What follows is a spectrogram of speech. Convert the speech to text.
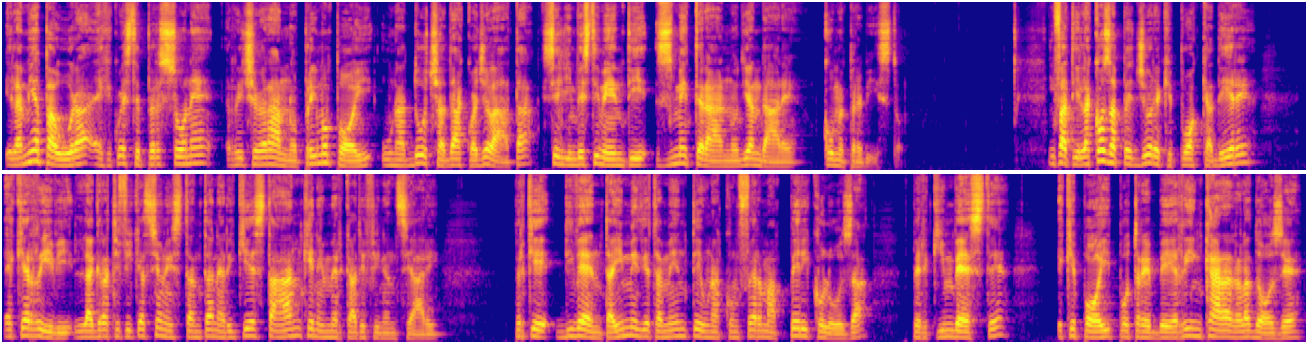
E la mia paura è che queste persone riceveranno prima o poi una doccia d'acqua gelata se gli investimenti smetteranno di andare come previsto. Infatti la cosa peggiore che può accadere è che arrivi la gratificazione istantanea richiesta anche nei mercati finanziari, perché diventa immediatamente una conferma pericolosa per chi investe e che poi potrebbe rincarare la dose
